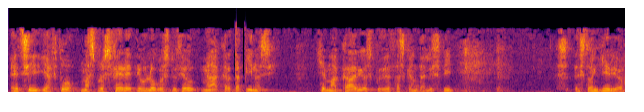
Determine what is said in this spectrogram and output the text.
Έτσι γι' αυτό μας προσφέρεται ο Λόγος του Θεού με άκρα ταπείνωση και μακάριος που δεν θα σκανδαλιστεί στον Κύριο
